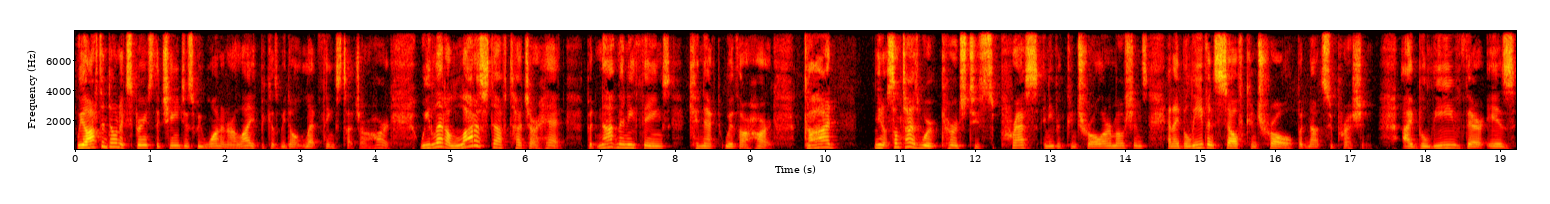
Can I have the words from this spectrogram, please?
we often don't experience the changes we want in our life because we don't let things touch our heart. We let a lot of stuff touch our head, but not many things connect with our heart. God you know, sometimes we're encouraged to suppress and even control our emotions. And I believe in self control, but not suppression. I believe there is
